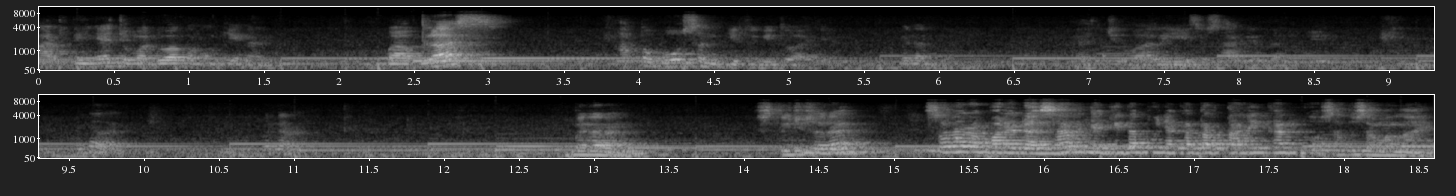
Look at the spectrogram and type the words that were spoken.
Artinya cuma dua kemungkinan. Bablas atau bosen gitu-gitu aja. Benar kecuali Yesus hadir dalam hidup benar benar. Beneran. Setuju saudara? Saudara pada dasarnya kita punya ketertarikan kok satu sama lain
